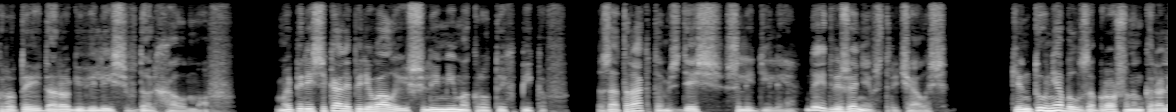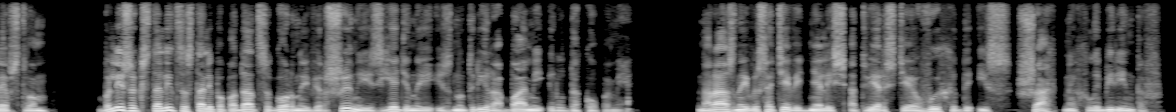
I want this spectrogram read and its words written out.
Крутые дороги велись вдоль холмов. Мы пересекали перевалы и шли мимо крутых пиков. За трактом здесь следили, да и движение встречалось. Кенту не был заброшенным королевством, Ближе к столице стали попадаться горные вершины, изъеденные изнутри рабами и рудокопами. На разной высоте виднелись отверстия выхода из шахтных лабиринтов.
